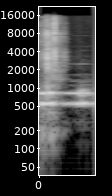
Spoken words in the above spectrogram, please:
you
